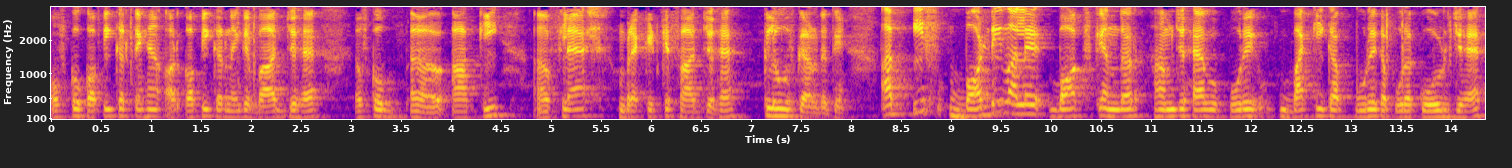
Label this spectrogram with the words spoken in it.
उसको कॉपी करते हैं और कॉपी करने के बाद जो है, उसको आपकी फ्लैश ब्रैकेट के साथ जो है क्लोज कर देते हैं। अब इस बॉडी वाले बॉक्स के अंदर हम जो है, वो पूरे, बाकी का पूरे का पूरा कोड जो है,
